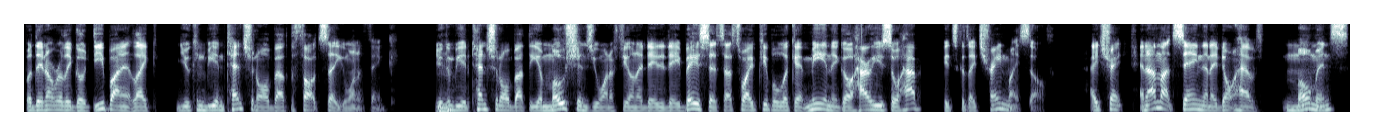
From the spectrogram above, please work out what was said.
but they don't really go deep on it. Like you can be intentional about the thoughts that you want to think. You mm. can be intentional about the emotions you want to feel on a day to day basis. That's why people look at me and they go, how are you so happy? It's because I train myself. I train, and I'm not saying that I don't have moments,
